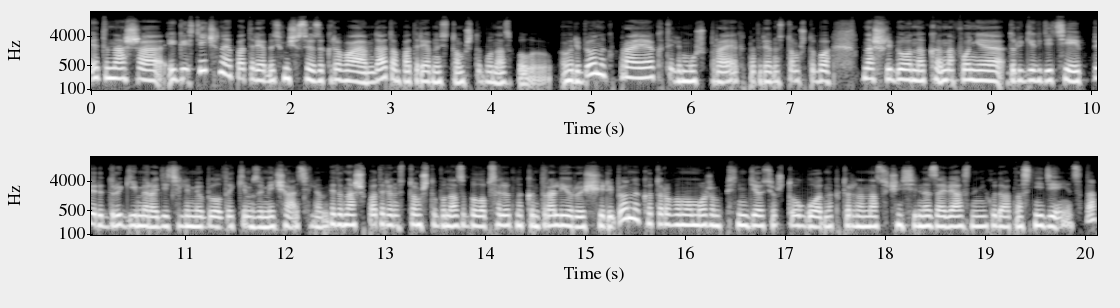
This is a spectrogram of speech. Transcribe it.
это наша эгоистичная потребность, мы сейчас ее закрываем, да, там потребность в том, чтобы у нас был ребенок проект или муж проект, потребность в том, чтобы наш ребенок на фоне других детей перед другими родителями был таким замечательным. Это наша потребность в том, чтобы у нас был абсолютно контролирующий ребенок, которого мы можем с ним делать все что угодно, который на нас очень сильно завязан, никуда от нас не денется, да.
